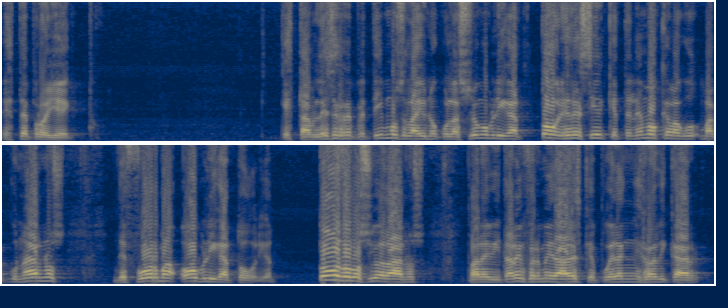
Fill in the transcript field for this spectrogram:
este proyecto que establece, repetimos, la inoculación obligatoria, es decir, que tenemos que vacunarnos de forma obligatoria, todos los ciudadanos, para evitar enfermedades que puedan erradicar,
